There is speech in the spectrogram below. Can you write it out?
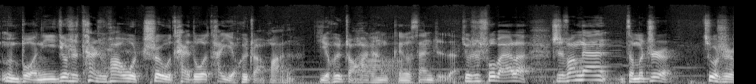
嗯，不，你就是碳水化合物摄入太多，它也会转化的，也会转化成氰油三酯的。就是说白了，脂肪肝怎么治？就是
